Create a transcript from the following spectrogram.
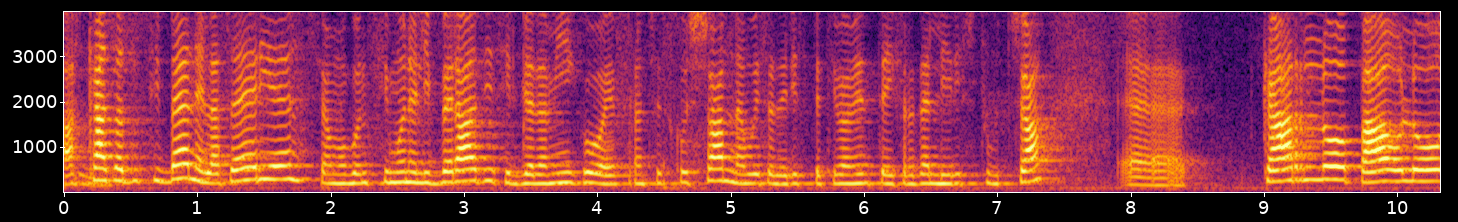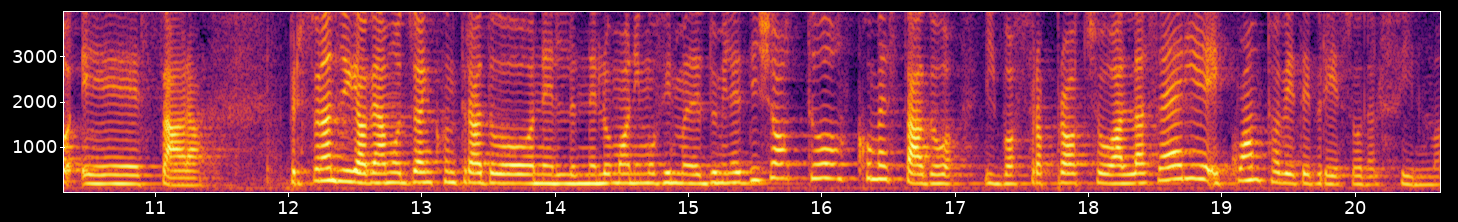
A casa tutti bene, la serie, siamo con Simone Liberati, Silvia D'Amico e Francesco Scianna, voi siete rispettivamente i fratelli Ristuccia, eh, Carlo, Paolo e Sara. Personaggi che avevamo già incontrato nel, nell'omonimo film del 2018, com'è stato il vostro approccio alla serie e quanto avete preso dal film?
